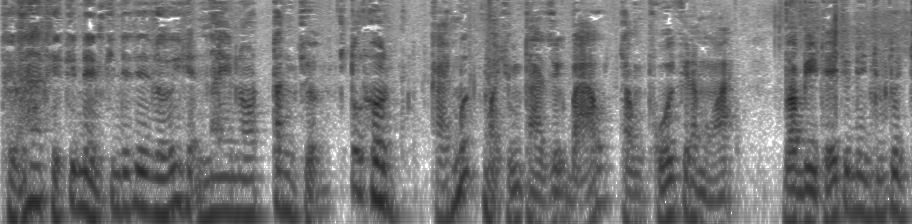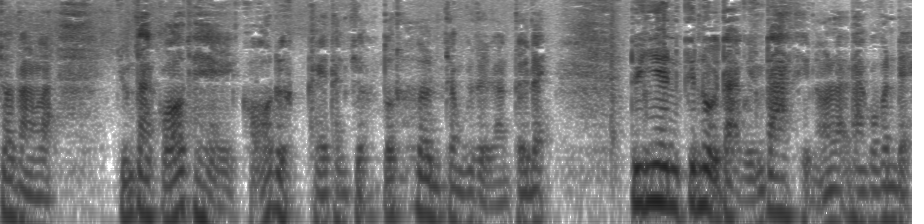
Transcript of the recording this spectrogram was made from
Thực ra thì cái nền kinh tế thế giới hiện nay nó tăng trưởng tốt hơn cái mức mà chúng ta dự báo trong cuối cái năm ngoái. Và vì thế cho nên chúng tôi cho rằng là chúng ta có thể có được cái tăng trưởng tốt hơn trong cái thời gian tới đây. Tuy nhiên, cái nội tại của chúng ta thì nó lại đang có vấn đề.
